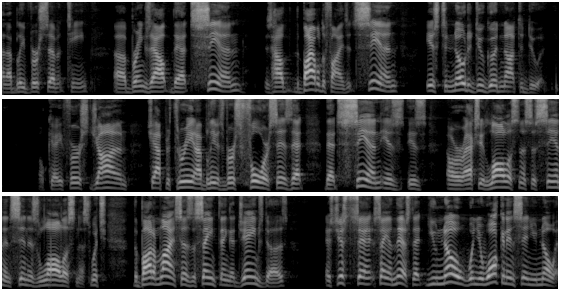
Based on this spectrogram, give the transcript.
and I believe verse 17, uh, brings out that sin is how the Bible defines it. Sin is to know to do good, not to do it. Okay, First John chapter 3, and I believe it's verse 4, says that, that sin is, is, or actually lawlessness is sin, and sin is lawlessness, which the bottom line says the same thing that James does. It's just say, saying this that you know when you're walking in sin, you know it.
